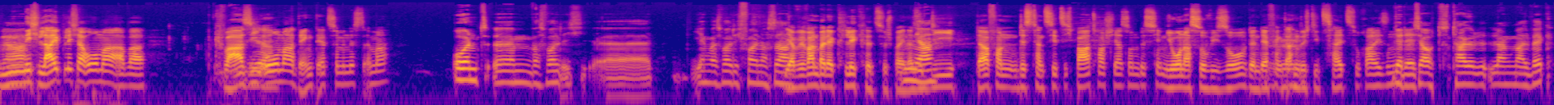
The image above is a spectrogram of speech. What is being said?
Ja. Nicht leiblicher Oma, aber quasi Ja. Oma, denkt er zumindest immer. und ähm, was wollte ich? Äh, irgendwas wollte ich vorhin noch sagen. Ja, wir waren bei der Clique zu sprechen. Also Ja. die, davon distanziert sich Bartosch ja so ein bisschen. Jonas sowieso, denn der fängt Mhm. an, durch die Zeit zu reisen. Ja, der ist ja auch tagelang mal weg.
